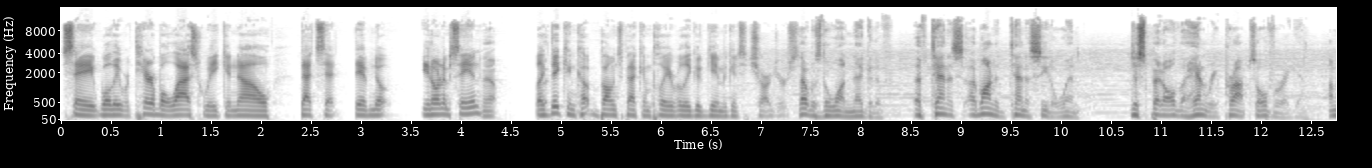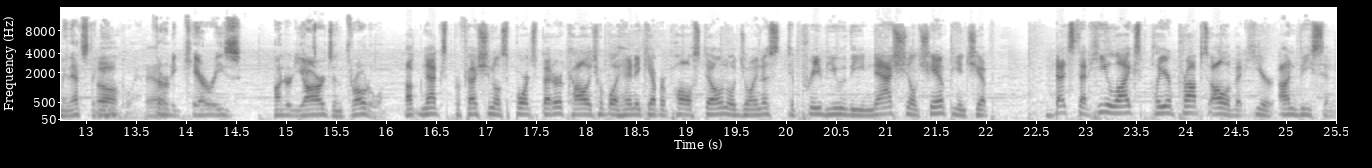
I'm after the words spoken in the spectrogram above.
say, well, they were terrible last week and now that's it. They have no, you know what I'm saying? Yeah. Like they can cut, bounce back and play a really good game against the Chargers. That was the one negative. If Tennessee, I wanted Tennessee to win. Just bet all the Henry props over again. I mean, that's the game Oh, plan. yeah. 30 carries, 100 yards, and throw to him. Up next, professional sports better, college football handicapper Paul Stone will join us to preview the national championship. Bets that he likes, player props, all of it here on VSIN.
